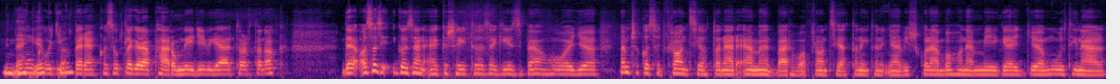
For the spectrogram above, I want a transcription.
mindenképpen. Munkahogyi perek azok legalább három-négy évig eltartanak, De az az igazán elkeserítő az egészben, hogy nem csak az, hogy francia tanár elmehet bárhova franciát tanítani nyelviskolába, hanem még egy multinál,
